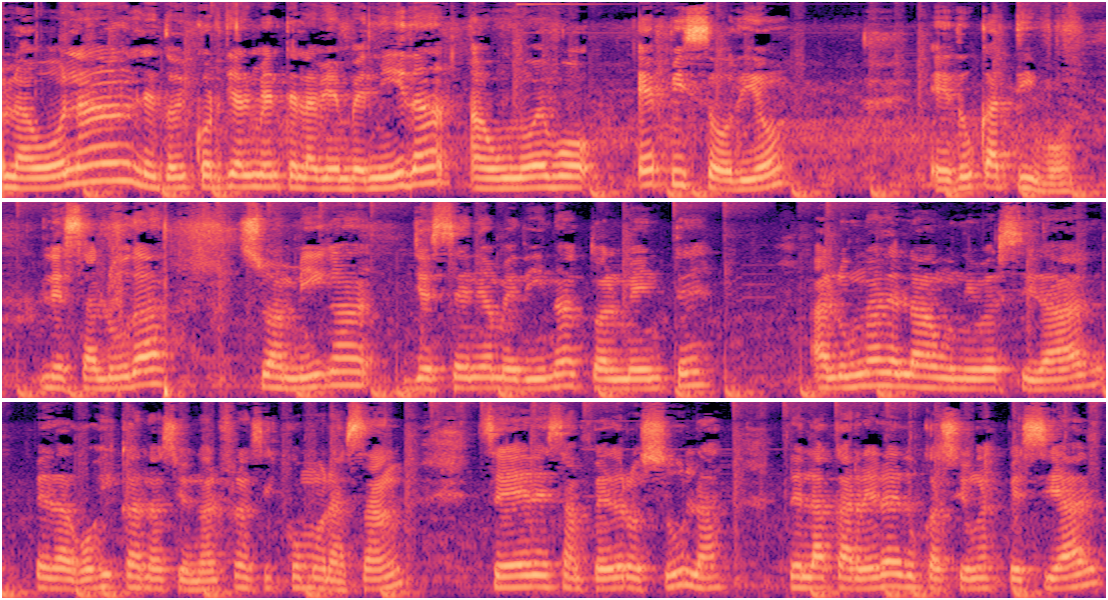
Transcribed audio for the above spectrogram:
Hola, hola, les doy cordialmente la bienvenida a un nuevo episodio educativo. Les saluda su amiga Yesenia Medina, actualmente alumna de la Universidad Pedagógica Nacional Francisco Morazán, sede de San Pedro Sula, de la carrera Educación Especial,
